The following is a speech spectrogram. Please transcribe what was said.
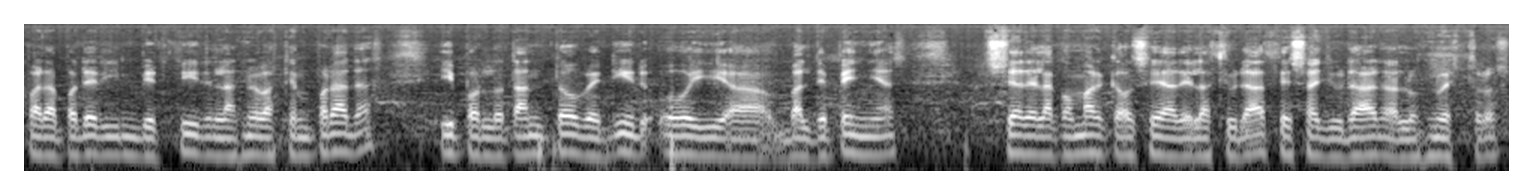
para poder invertir en las nuevas temporadas y por lo tanto venir hoy a Valdepeñas, sea de la comarca o sea de la ciudad, es ayudar a los nuestros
